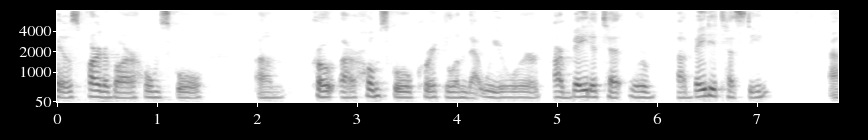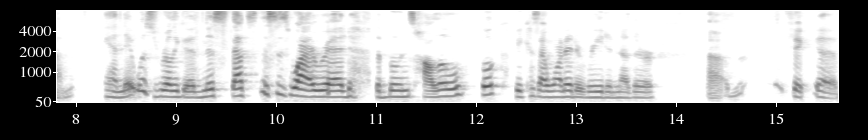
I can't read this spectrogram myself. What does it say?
It was part of our homeschool um, pro, our homeschool curriculum that we were our beta te- were uh, beta testing, um, and it was really good. And this that's this is why I read the Boone's Hollow book because I wanted to read another um, fic, uh,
